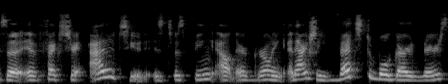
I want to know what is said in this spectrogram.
So it affects your attitude is just being out there growing. And actually, vegetable gardeners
